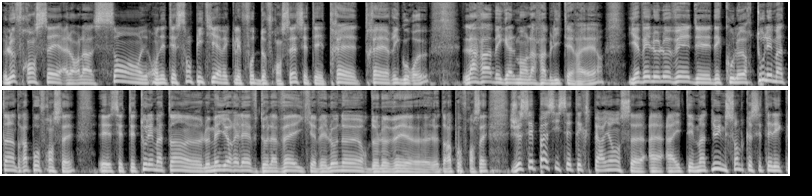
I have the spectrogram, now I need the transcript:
le français. Alors là, sans, on était sans pitié avec les fautes de français, c'était très très rigoureux. L'arabe également, l'arabe littéraire. Il y avait le lever des, couleurs tous les matins, drapeau français, et c'était tous les matins euh, le meilleur élève de la veille qui avait l'honneur de lever euh, le drapeau français. Je ne sais pas si cette expérience euh, a, été maintenue. Il me semble que c'était l'éc-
